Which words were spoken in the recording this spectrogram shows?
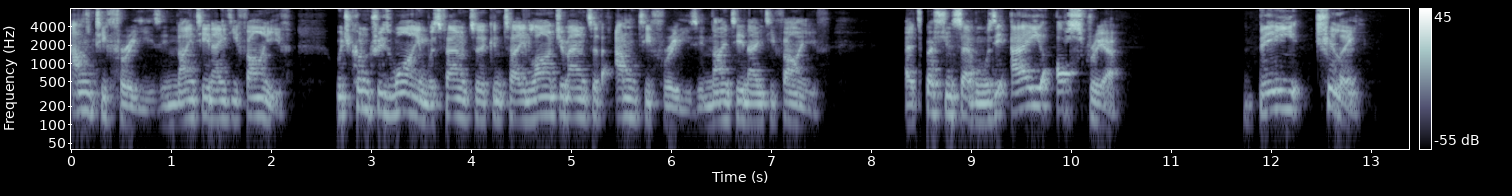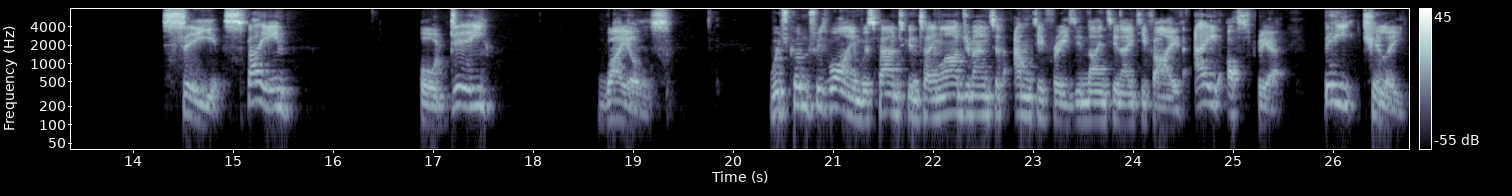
antifreeze in 1985? Which country's wine was found to contain large amounts of antifreeze in 1985? Uh, question seven. Was it A, Austria, B, Chile, C. Spain, or D. Wales. Which country's wine was found to contain large amounts of antifreeze in 1985? A. Austria, B. Chile,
